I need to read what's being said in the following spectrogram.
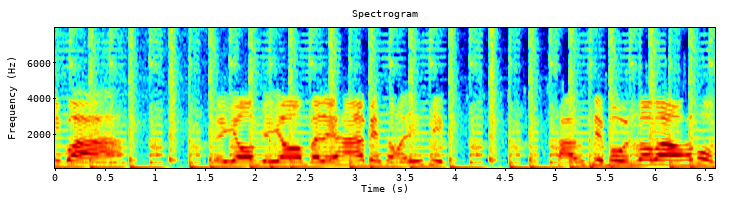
ดีกว่าอย่ายอมอย่ายอมไปเลยฮะเบ็ดสองร้อยยี่สิบสามสิบหมุนเบาๆครับผม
